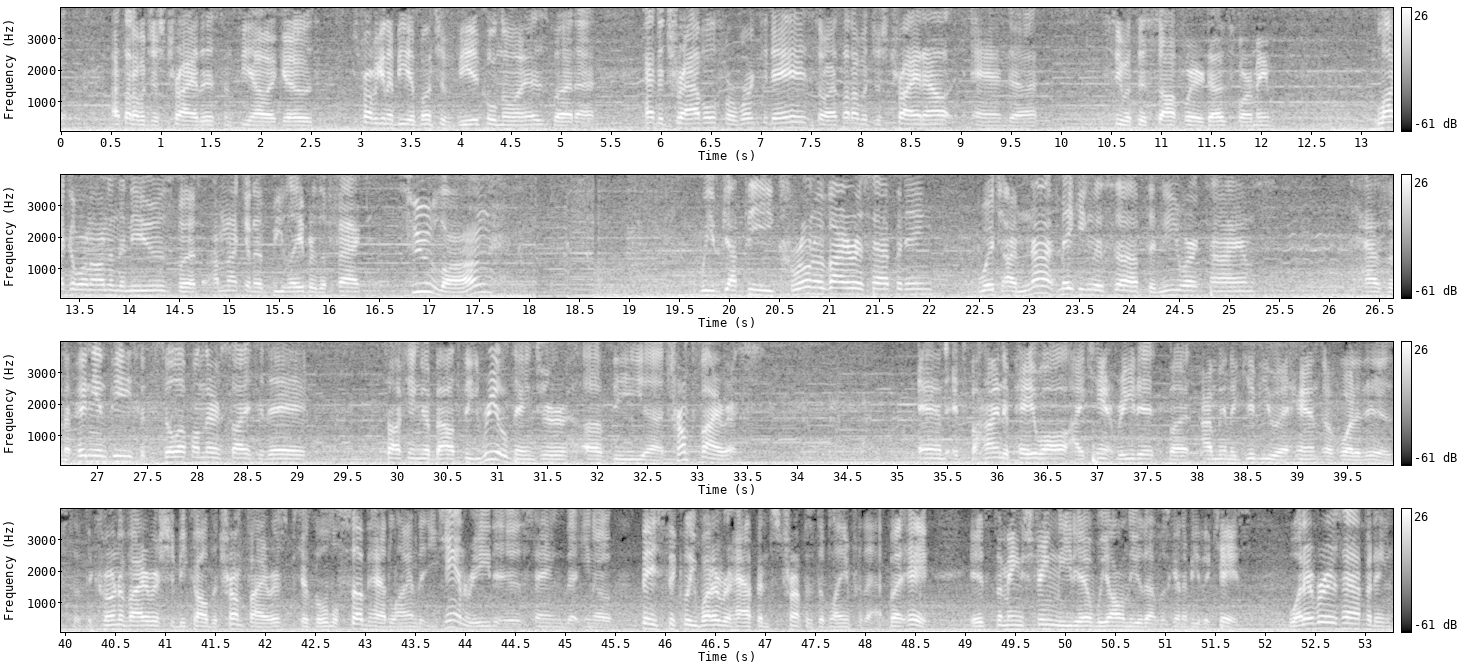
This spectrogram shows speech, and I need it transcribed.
I thought I would just try this and see how it goes. It's probably going to be a bunch of vehicle noise, but uh, had to travel for work today, so I thought I would just try it out and uh, see what this software does for me. A lot going on in the news, but I'm not going to belabor the fact too long. We've got the coronavirus happening, which I'm not making this up. The New York Times has an opinion piece, it's still up on their site today, talking about the real danger of the uh, Trump virus. And it's behind a paywall. I can't read it, but I'm going to give you a hint of what it is. That the coronavirus should be called the Trump virus because the little subheadline that you can read is saying that, you know, basically whatever happens, Trump is to blame for that. But hey, it's the mainstream media. We all knew that was going to be the case. Whatever is happening,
